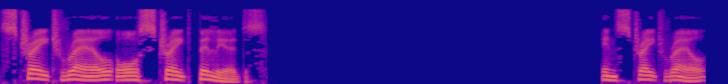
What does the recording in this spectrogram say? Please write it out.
Straight rail or straight billiards. In straight rail,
